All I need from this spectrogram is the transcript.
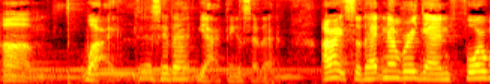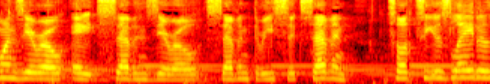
um, why. Did I say that? Yeah, I think I said that. All right, so that number again 410 870 7367. Talk to you later.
